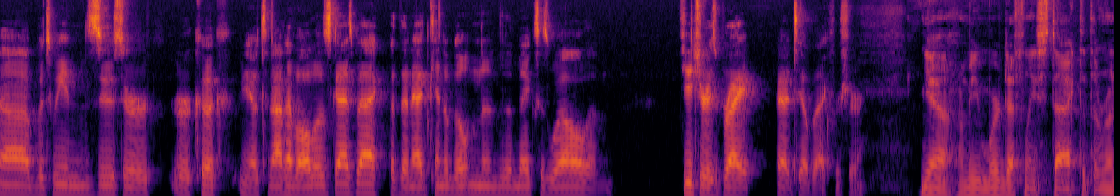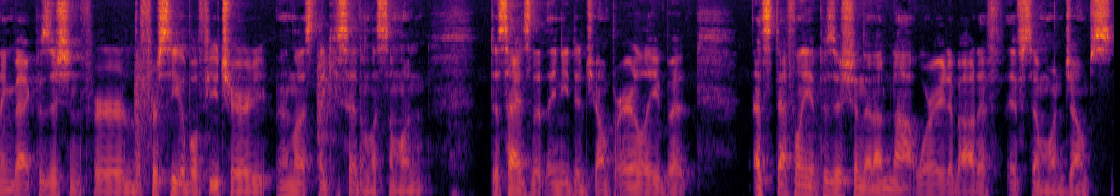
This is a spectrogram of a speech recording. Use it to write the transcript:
uh, between Zeus or or Cook, you know, to not have all those guys back, but then add Kendall Milton into the mix as well. And future is bright at tailback for sure. Yeah, I mean, we're definitely stacked at the running back position for the foreseeable future, unless, like you said, unless someone decides that they need to jump early. But that's definitely a position that I'm not worried about if if someone jumps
